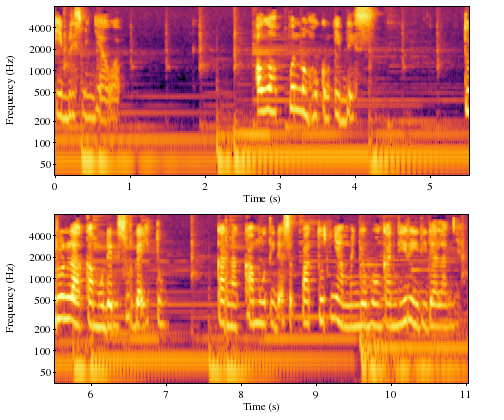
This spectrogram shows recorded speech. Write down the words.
Iblis menjawab. Allah pun menghukum iblis. Turunlah kamu dari surga itu, karena kamu tidak sepatutnya menyombongkan diri di dalamnya.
